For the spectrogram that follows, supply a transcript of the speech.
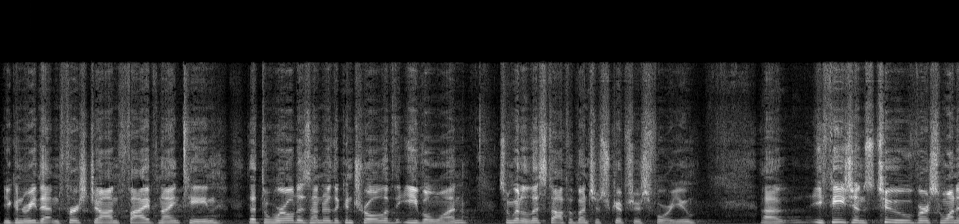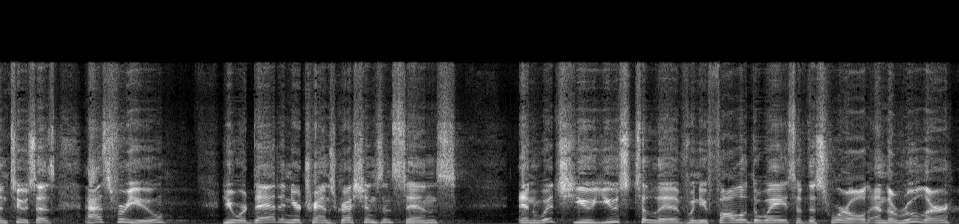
You can read that in 1 John 5:19 that the world is under the control of the evil one. So I'm going to list off a bunch of scriptures for you. Uh, Ephesians 2 verse 1 and 2 says, "As for you, you were dead in your transgressions and sins, in which you used to live when you followed the ways of this world and the ruler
